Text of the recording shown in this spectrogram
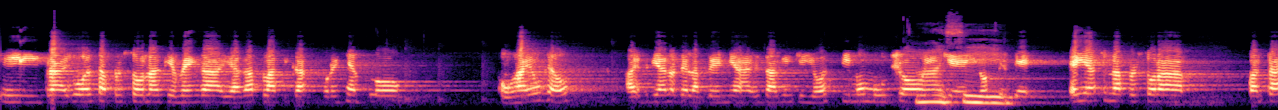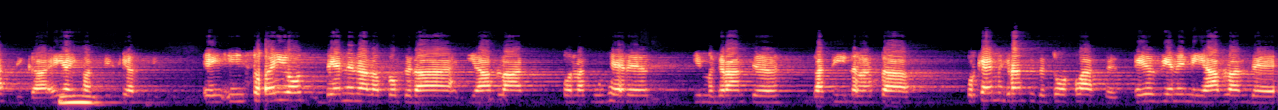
y traigo a esa persona que venga y haga pláticas, por ejemplo, Ohio Health Adriana de la Peña es alguien que yo estimo mucho y que ella es una persona fantástica, ella mm. y Patricia. Y, ellos vienen a la propiedad y hablan con las mujeres inmigrantes latinas, uh, porque hay inmigrantes de todas clases. Ellos vienen y hablan de,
